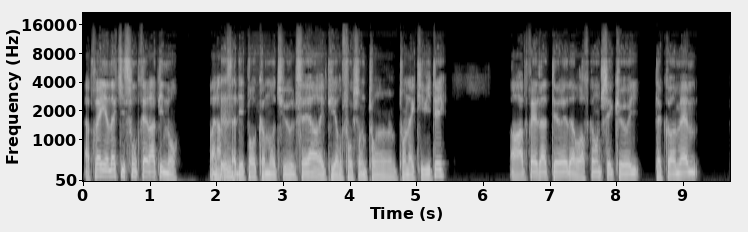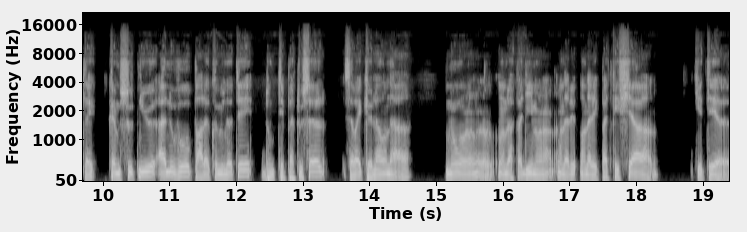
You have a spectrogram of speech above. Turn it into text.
après il y en a qui sont très rapidement. Voilà, mmh. ça dépend comment tu veux le faire et puis en fonction de ton ton activité. Alors après l'intérêt d'un WordCamp c'est que t'as quand même t'es quand même soutenu à nouveau par la communauté, donc t'es pas tout seul. C'est vrai que là on a nous on l'a pas dit mais on avait on avait Patricia qui était euh,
